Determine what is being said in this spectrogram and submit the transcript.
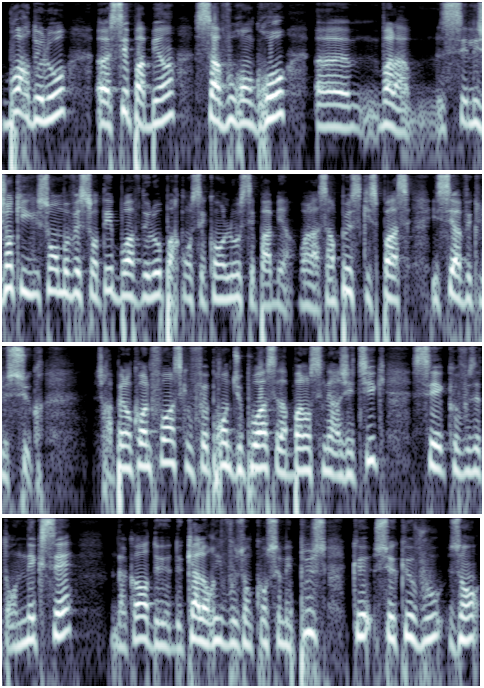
boire de l'eau euh, c'est pas bien, ça vous rend gros. Euh, voilà, les gens qui sont en mauvaise santé boivent de l'eau. Par conséquent, l'eau c'est pas bien. Voilà, c'est un peu ce qui se passe ici avec le sucre. Je rappelle encore une fois, ce qui vous fait prendre du poids, c'est la balance énergétique, c'est que vous êtes en excès, d'accord, de, calories, vous en consommez plus que ce que vous en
